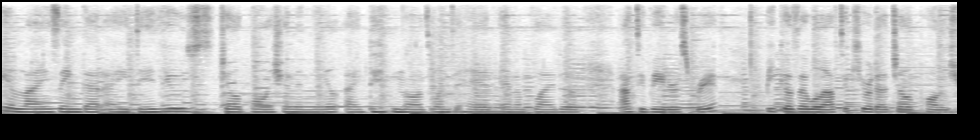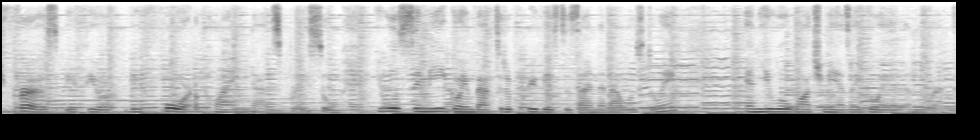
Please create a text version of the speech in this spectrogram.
Realizing that I did use gel polish on the nail, I did not went ahead and apply the activator spray because I will have to cure that gel polish first before, before applying that spray. So you will see me going back to the previous design that I was doing and you will watch me as I go ahead and work.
